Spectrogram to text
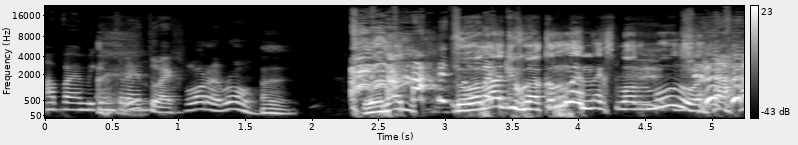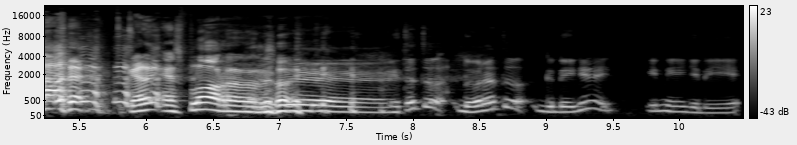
Apa yang bikin keren? Itu Explorer bro. Eh. Dora, Dora juga keren explore mulu. Sekarang explorer. Iya. itu tuh Dora tuh gedenya ini jadi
